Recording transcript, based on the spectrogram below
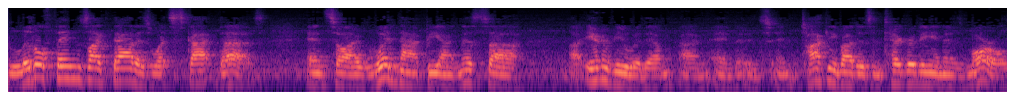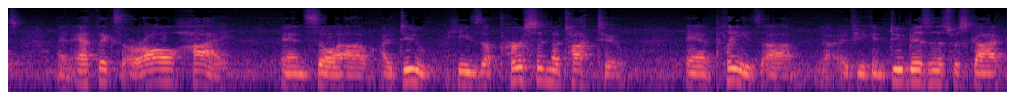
little things like that is what Scott does. And so I would not be on this uh, uh, interview with him and, and, and talking about his integrity and his morals and ethics are all high. And so uh, I do, he's a person to talk to. And please, um, if you can do business with Scott,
